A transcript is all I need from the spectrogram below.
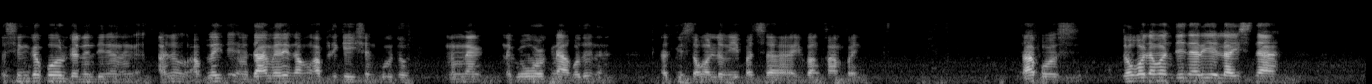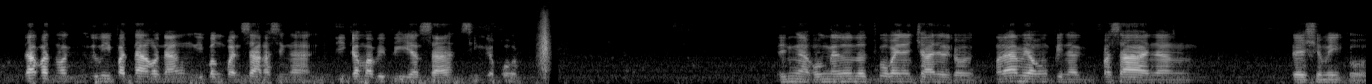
Sa Singapore, ganun din ang, ano, apply din. Madami rin akong application po doon. Nung nag, nag-work na ako doon ah. At gusto kong lumipat sa ibang company. Tapos, doon ko naman din na-realize na dapat mag lumipat na ako ng ibang bansa kasi nga hindi ka mapi-PR sa Singapore. Yun nga, kung nanonood po kayo ng channel ko, marami akong pinagpasahan ng resume ko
